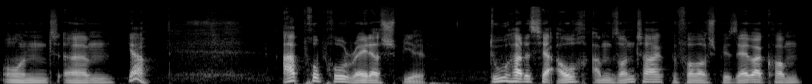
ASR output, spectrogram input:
Und ähm, ja. Apropos Raiders-Spiel. Du hattest ja auch am Sonntag, bevor wir aufs Spiel selber kommen,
